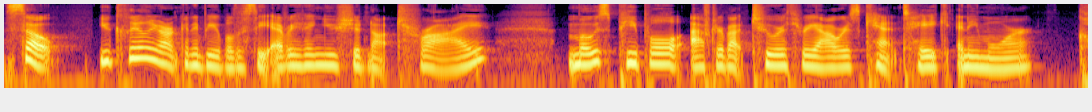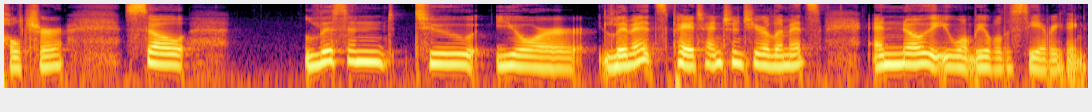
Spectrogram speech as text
So, you clearly aren't going to be able to see everything. You should not try. Most people, after about two or three hours, can't take any more culture. So, listen to your limits, pay attention to your limits, and know that you won't be able to see everything.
